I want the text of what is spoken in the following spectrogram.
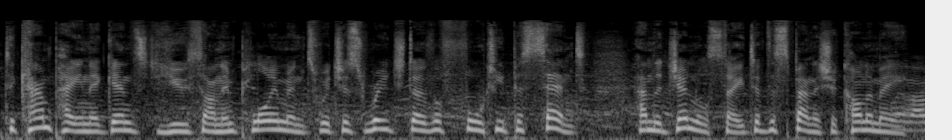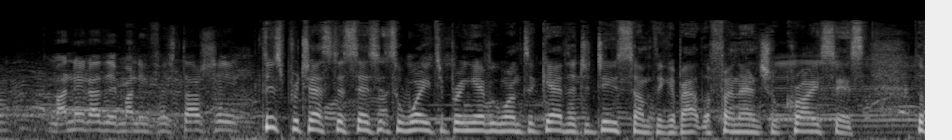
to campaign against youth unemployment, which has reached over 40%, and the general state of the Spanish economy. This protester says it's a way to bring everyone together to do something about the financial crisis. The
